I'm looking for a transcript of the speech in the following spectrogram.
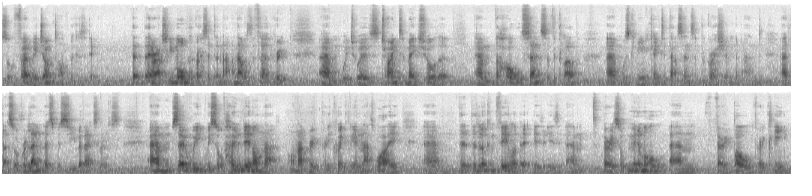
sort of firmly jumped on because it, that they're actually more progressive than that, and that was the third route, um, which was trying to make sure that um, the whole sense of the club um, was communicated, that sense of progression and uh, that sort of relentless pursuit of excellence. Um, so we, we sort of honed in on that on that route pretty quickly, and that's why um, the the look and feel of it is is um, very sort of minimal, um, very bold, very clean,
